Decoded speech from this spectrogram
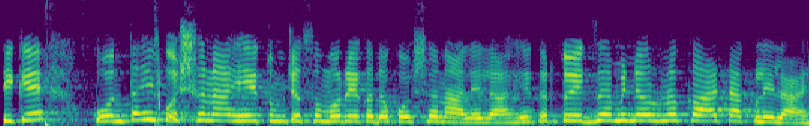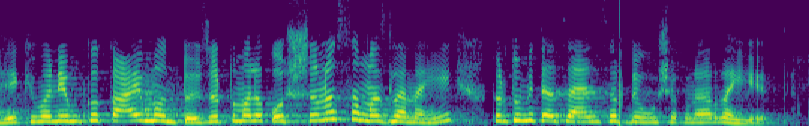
ठीक आहे? कोणताही क्वेश्चन आहे तुमच्यासमोर एखादा क्वेश्चन आलेला आहे तर तो एक्झामिनरनं का टाकलेला आहे किंवा नेमकं काय म्हणतोय? जर तुम्हाला क्वेश्चनच समजला नाही तर तुम्ही त्याचा ॲन्सर देऊ शकणार नाही आहेत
